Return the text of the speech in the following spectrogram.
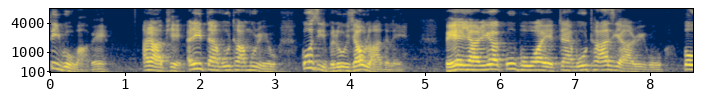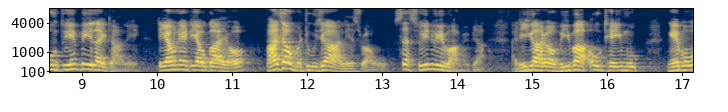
တိဖို့ပါပဲ အဲ့ဒါအဖြစ်အဲ့ဒီတန်ဖိုးထားမှုတွေကိုကိုယ့်စီဘယ်လိုရောက်လာတယ်လဲဘယ်အရာတွေကကိုယ့်ဘဝရဲ့တန်ဖိုးထားစရာတွေကိုပုံသွင်းပေးလိုက်တာလဲတယောက်နဲ့တယောက်ကရောဘာကြောင့်မတူကြရလဲဆိုတာကိုဆက်ဆွေးနွေးပါမယ်ဗျအဓိကတော့မိဘအုပ်ထိန်မှုငယ်ဘဝ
